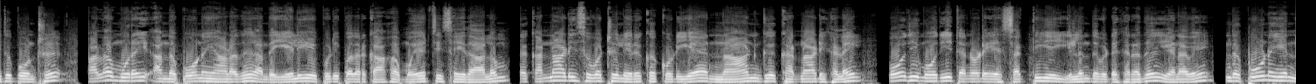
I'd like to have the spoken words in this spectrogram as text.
இதுபோன்று பல முறை அந்த பூனையானது அந்த எலியை பிடிப்பதற்காக முயற்சி செய்தாலும் இந்த கண்ணாடி சுவற்றில் இருக்கக்கூடிய நான்கு கண்ணாடிகளை மோதி மோதி தன்னுடைய சக்தியை இழந்து விடுகிறது. எனவே இந்த பூனையின்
